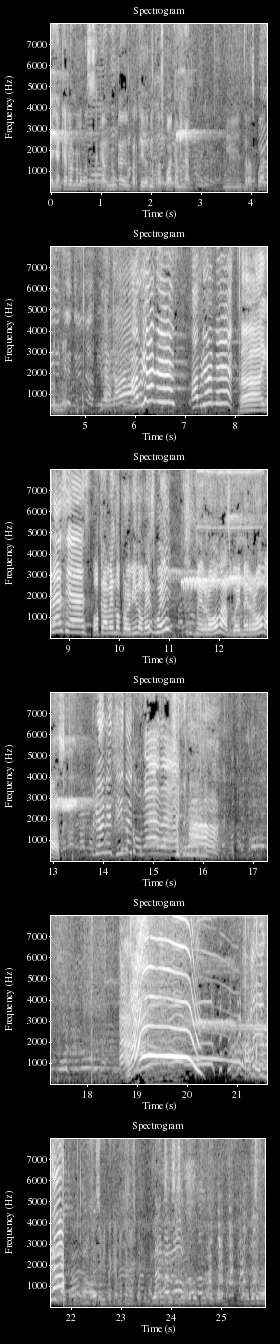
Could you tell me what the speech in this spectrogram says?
A Giancarlo no lo vas a sacar nunca de un partido mientras pueda caminar. Mientras pueda caminar. ¡Abriones! ¡Abriones! ay, gracias. Otra vez lo prohibido, ¿ves, güey? Me robas, güey, me robas. Jugada. Una ofensivita que no tengas para quemar. ¡Plantado, plantado, Maski! ¡Plantado,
